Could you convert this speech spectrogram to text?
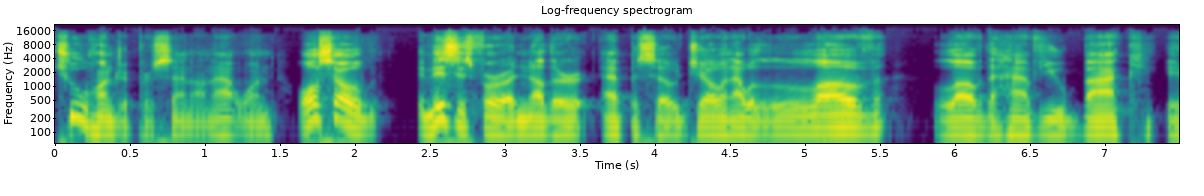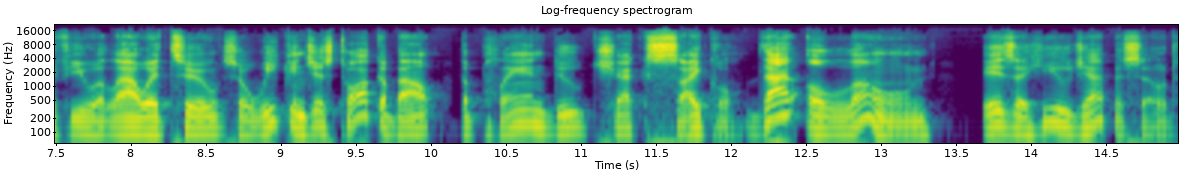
200% on that one. Also, and this is for another episode, Joe, and I would love, love to have you back if you allow it to, so we can just talk about the plan, do, check cycle. That alone is a huge episode.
